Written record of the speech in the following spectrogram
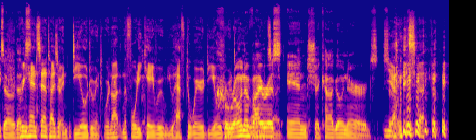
So bring hand sanitizer and deodorant. We're not in the 40k room. You have to wear deodorant. Coronavirus and Chicago nerds. So. Yeah, exactly.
